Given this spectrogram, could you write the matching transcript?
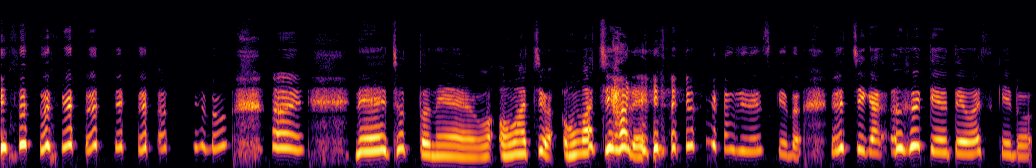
いつって言ってますけど。はい。ねえ、ちょっとね、お待ちは、お待ちあれみたいな感じですけど。うちが、うふって言ってますけど。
